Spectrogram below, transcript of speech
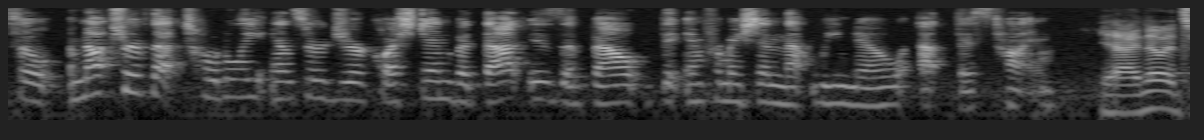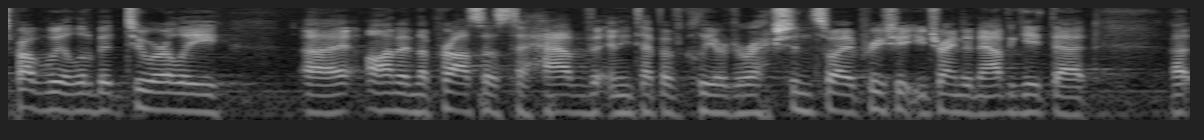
So I'm not sure if that totally answered your question, but that is about the information that we know at this time. Yeah, I know it's probably a little bit too early uh, on in the process to have any type of clear direction, so I appreciate you trying to navigate that. Uh,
